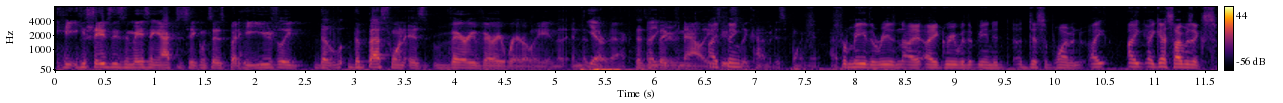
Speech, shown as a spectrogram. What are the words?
He, he saves these amazing action sequences, but he usually the the best one is very very rarely in the in the Yeah, third act. The, the big agree. finale I is usually kind of a disappointment. I for think. me, the reason I, I agree with it being a, a disappointment, I, I, I guess I was ex-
